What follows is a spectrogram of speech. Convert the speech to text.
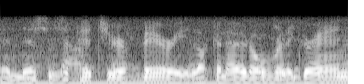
And this is a picture of Barry looking out over the Grand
